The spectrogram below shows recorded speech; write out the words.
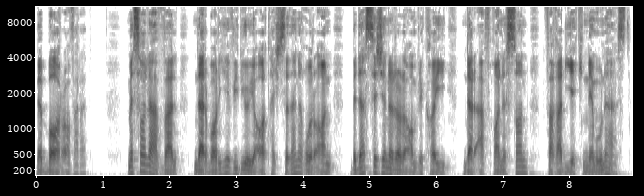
به بار آورد. مثال اول درباره ویدیوی آتش زدن قرآن به دست ژنرال آمریکایی در افغانستان فقط یک نمونه است.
